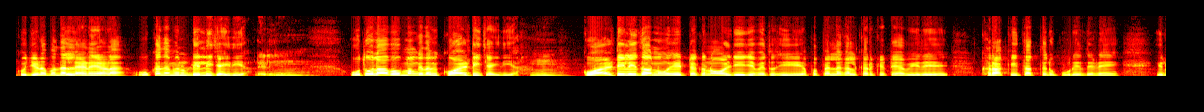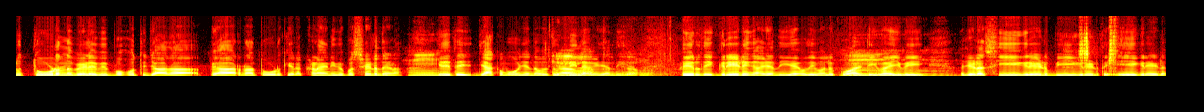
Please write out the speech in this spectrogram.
ਕੋਈ ਜਿਹੜਾ ਬੰਦਾ ਲੈਣੇ ਵਾਲਾ ਉਹ ਕਹਿੰਦਾ ਮੈਨੂੰ ਡੇਲੀ ਚਾਹੀਦੀ ਆ। ਉਹ ਤੋਂ ਇਲਾਵਾ ਉਹ ਮੰਗਦਾ ਵੀ ਕੁਆਲਿਟੀ ਚਾਹੀਦੀ ਆ। ਕੁਆਲਿਟੀ ਲਈ ਤੁਹਾਨੂੰ ਇਹ ਟੈਕਨੋਲੋਜੀ ਜਿਵੇਂ ਤੁਸੀਂ ਆਪਾਂ ਪਹਿਲਾਂ ਗੱਲ ਕਰਕੇ ਟਿਆ ਵੀ ਇਹਦੇ ਖਰਾਕੀ ਤੱਤ ਨੂੰ ਪੂਰੇ ਦੇਣੇ ਇਹਨੂੰ ਤੋੜਨ ਵੇਲੇ ਵੀ ਬਹੁਤ ਜ਼ਿਆਦਾ ਪਿਆਰ ਨਾਲ ਤੋੜ ਕੇ ਰੱਖਣਾ ਨਹੀਂ ਵੀ ਆਪਾਂ ਸਿੱਟ ਦੇਣਾ। ਇਹਦੇ ਤੇ ਜ਼ਖਮ ਹੋ ਜਾਂਦਾ ਉਹਦੇ ਤੇ ਉੱਲੀ ਲੱਗ ਜਾਂਦੀ ਹੈ। ਫਿਰ ਉਹਦੀ ਗ੍ਰੇਡਿੰਗ ਆ ਜਾਂਦੀ ਹੈ ਉਹਦੀ ਮਤਲਬ ਕੁਆਲਿਟੀ ਵਾਈ ਵੀ ਜਿਹੜਾ ਸੀ ਗ੍ਰੇਡ ਬੀ ਗ੍ਰੇਡ ਤੇ ਏ ਗ੍ਰੇਡ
